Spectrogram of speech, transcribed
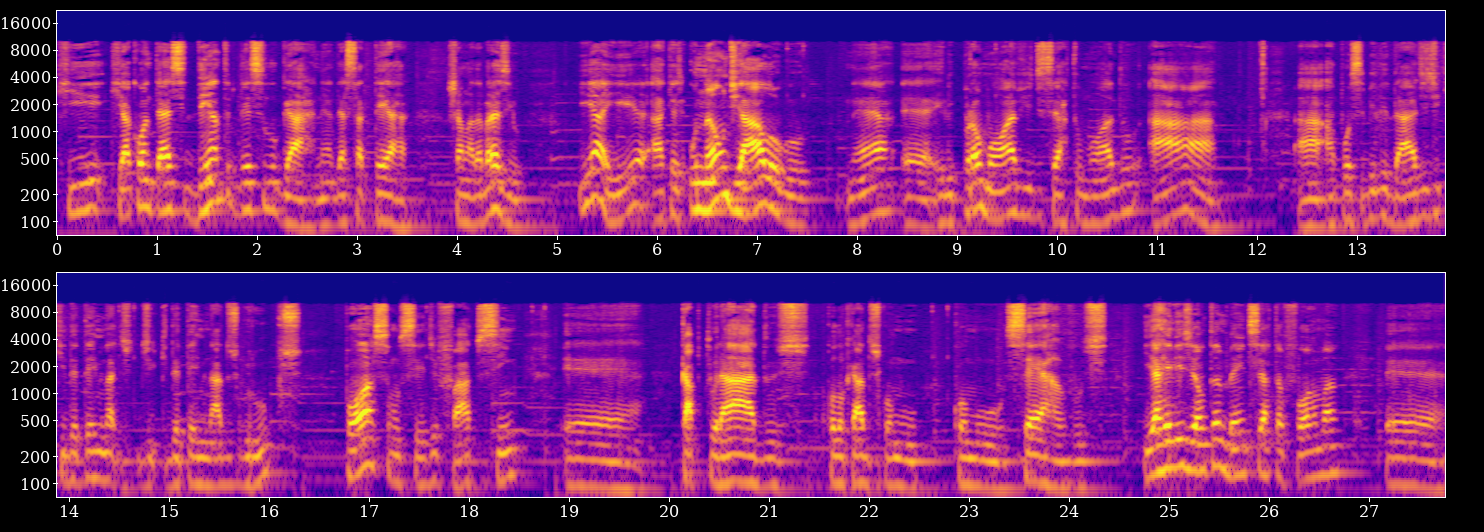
que, que acontece dentro desse lugar, né? Dessa terra chamada Brasil. E aí a, o não diálogo, né? É, ele promove de certo modo a a, a possibilidade de que, determina, de que determinados grupos possam ser, de fato, sim, é, capturados, colocados como, como servos. E a religião também, de certa forma, é,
